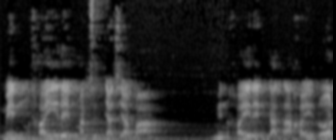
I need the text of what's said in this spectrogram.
min khairin maksudnya siapa? Min khairin kata khairun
